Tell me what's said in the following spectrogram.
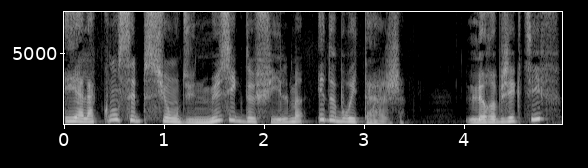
et à la conception d'une musique de film et de bruitage. Leur objectif?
